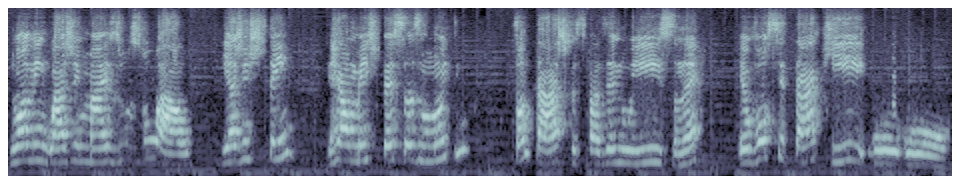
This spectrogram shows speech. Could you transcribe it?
numa linguagem mais usual. E a gente tem realmente pessoas muito fantásticas fazendo isso, né? Eu vou citar aqui o, o,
